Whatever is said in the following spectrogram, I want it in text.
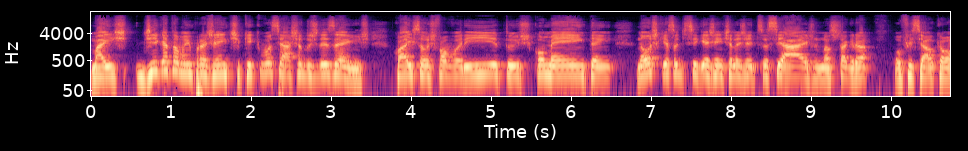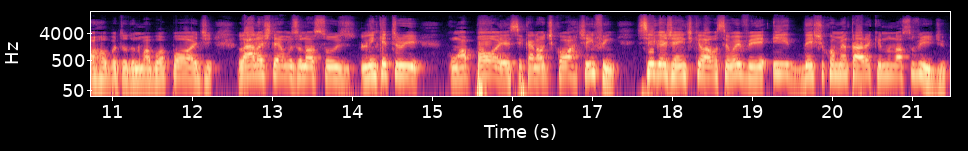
Mas diga também pra gente o que, que você acha dos desenhos. Quais são os favoritos? Comentem. Não esqueça de seguir a gente nas redes sociais, no nosso Instagram oficial, que é o arroba tudo numa boa pod. Lá nós temos o nosso Linktree com apoia, esse canal de corte, enfim. Siga a gente que lá você vai ver e deixe o comentário aqui no nosso vídeo.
